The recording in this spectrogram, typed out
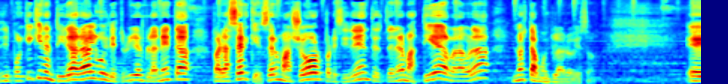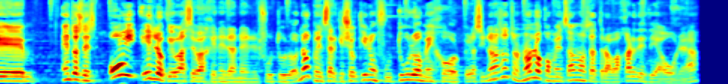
Es decir, ¿por qué quieren tirar algo y destruir el planeta para hacer que ser mayor, presidente, tener más tierra? La verdad, no está muy claro eso. Eh, entonces, hoy es lo que se va a generar en el futuro. No pensar que yo quiero un futuro mejor, pero si nosotros no lo comenzamos a trabajar desde ahora,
